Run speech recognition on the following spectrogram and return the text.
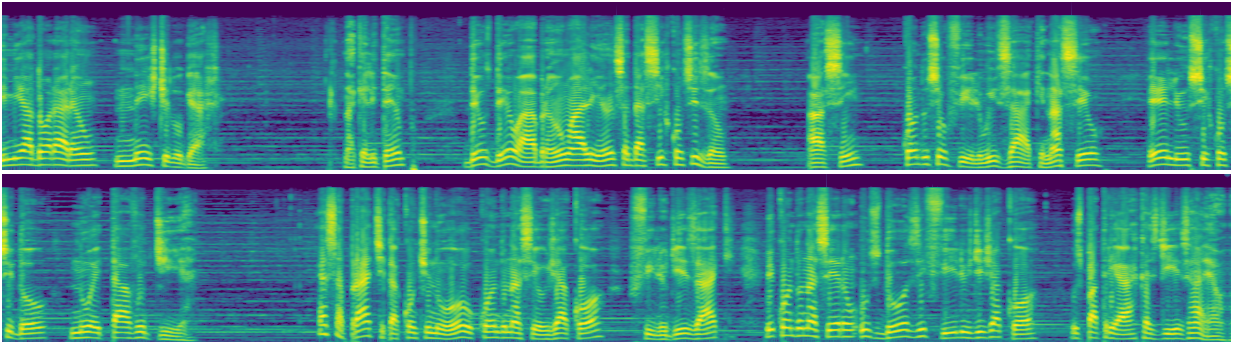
e me adorarão neste lugar. Naquele tempo, Deus deu a Abraão a aliança da circuncisão. Assim, quando seu filho Isaque nasceu, ele o circuncidou no oitavo dia. Essa prática continuou quando nasceu Jacó, filho de Isaque, e quando nasceram os doze filhos de Jacó, os patriarcas de Israel.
